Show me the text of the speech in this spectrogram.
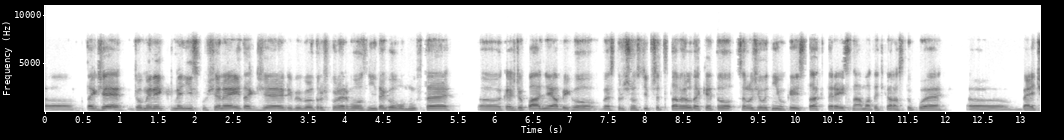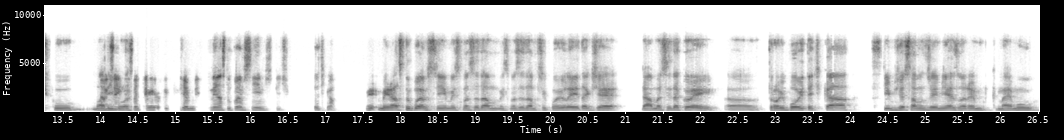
Uh, takže Dominik není zkušený, takže kdyby byl trošku nervózní, tak ho omluvte. Uh, každopádně, abych ho ve stručnosti představil, tak je to celoživotní hokejista, který s náma teďka nastupuje uh, v Bčku, mladý takže, bolest. že my, my nastupujeme s ním spíš teďka. My, my nastupujeme s ním, my jsme, se tam, my jsme se tam připojili, takže dáme si takový uh, trojboj teďka, s tím, že samozřejmě vzhledem k mému uh,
